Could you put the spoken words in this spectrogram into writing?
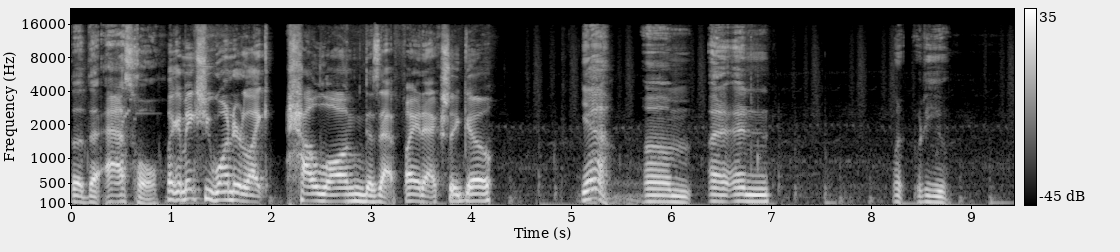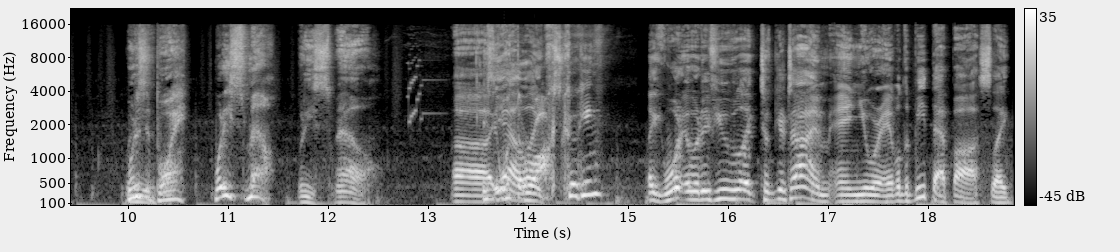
the the asshole. Like it makes you wonder, like how long does that fight actually go? Yeah. Um. And what what do you What is it, boy? What do you smell? what do you smell? Uh, Is it yeah, what the like rock's cooking? like what what if you like took your time and you were able to beat that boss? Like,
